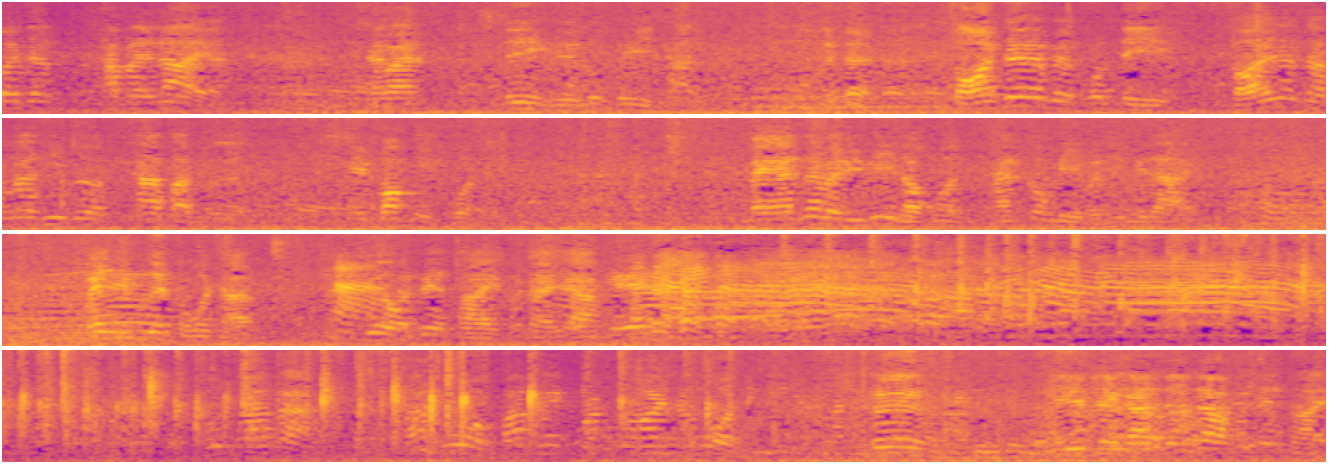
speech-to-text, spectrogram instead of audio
มันจะทำอะไรได้อะใช่ไหมนี่คือลูกพี่ฉันสอนจะเป็นคนดีสอนจะทำหน้าที่เพื่อชาติบ้านเมืองมีบล็อกอีกคน ไม่งั้นถ้าไม่มีพี่สองคนฉันก็มีวันนี้ไม่ได้ ไม่ใช่เพื่อตัวฉันเพื่อประเทศไทยเข้าใจยังทุกพักอะพักพวกพักเล็กพักน้อยทั้งหมดคือมีในการเดินหน้าประเทศไทย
